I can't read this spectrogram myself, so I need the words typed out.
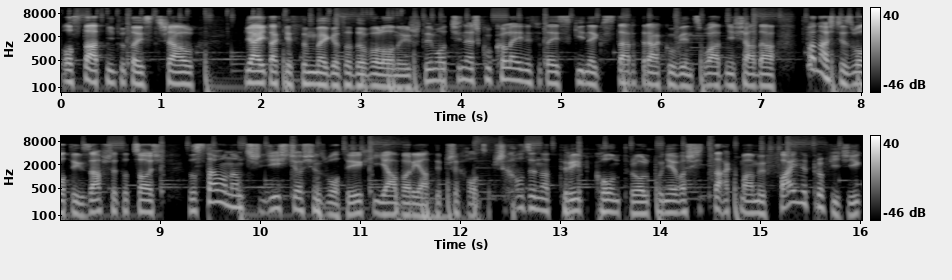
ostatni tutaj strzał. Ja i tak jestem mega zadowolony. Już w tym odcineczku kolejny tutaj skinek w Star Treku, więc ładnie siada. 12 zł, zawsze to coś. Zostało nam 38 zł i ja wariaty przechodzę. Przechodzę na tryb control, ponieważ i tak mamy fajny proficik.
